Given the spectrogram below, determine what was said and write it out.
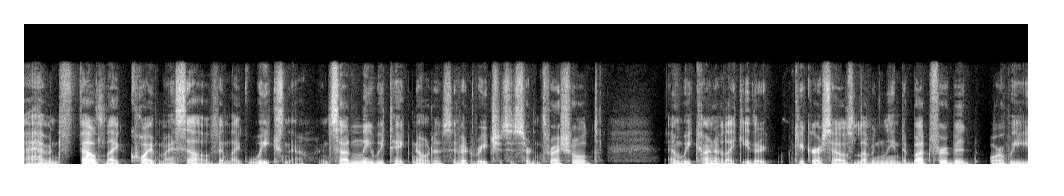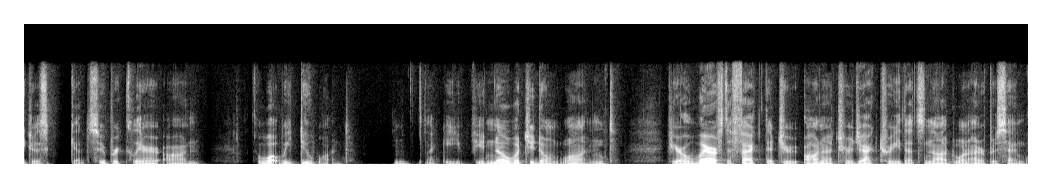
I haven't felt like quite myself in like weeks now. And suddenly we take notice if it reaches a certain threshold and we kind of like either kick ourselves lovingly in the butt for a bit or we just get super clear on what we do want. Hmm? Like if you know what you don't want, if you're aware of the fact that you're on a trajectory that's not 100%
